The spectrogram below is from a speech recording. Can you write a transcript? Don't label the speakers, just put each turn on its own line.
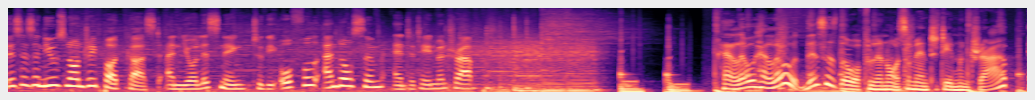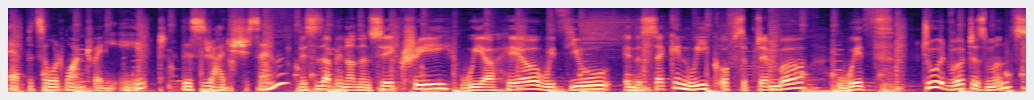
This is a News Laundry podcast, and you're listening to the Awful and Awesome Entertainment Wrap.
Hello, hello. This is the Awful and Awesome Entertainment Wrap, episode 128. This is Rajyasree Sen.
This is Abhinandan Sekri. We are here with you in the second week of September with two advertisements.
